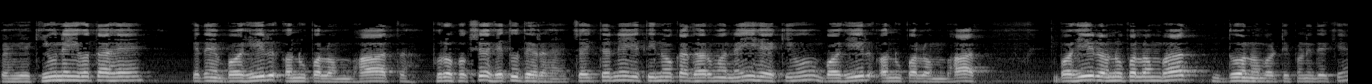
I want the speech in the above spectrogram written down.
कहेंगे, क्यों नहीं होता है? कहते हैं, बहिर अनुपलम्भात। पूर्व पक्ष हेतु दे रहे हैं। चैतन्य ये तीनों का धर्म नहीं है, क्यों? बहिर अनुपलम्भात। बहिर अनुपलम्भात, दो नंबर टिप्पणी देखिए।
